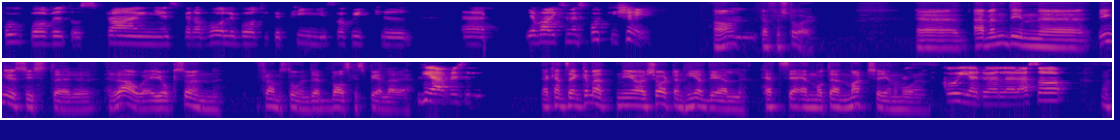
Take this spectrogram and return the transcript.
fotboll, var ute och sprang, spela volleyboll, tyckte pingis var skitkul. Eh, jag var liksom en sportig tjej. Ja, Mm. jag förstår. Eh, Även din eh, yngre syster Rao är ju också en framstående basketspelare. Ja, precis. Jag kan tänka mig att ni har kört en hel del hetsiga en mot en matcher genom åren. Skojar du eller? Alltså, hon,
